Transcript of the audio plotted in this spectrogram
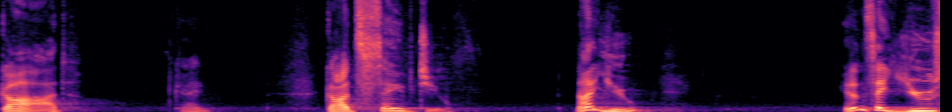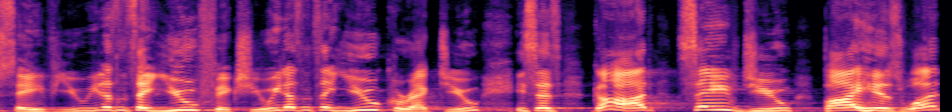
God, okay, God saved you. Not you, he doesn't say you save you. He doesn't say you fix you. He doesn't say you correct you. He says God saved you by his what?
